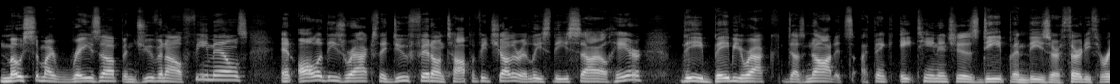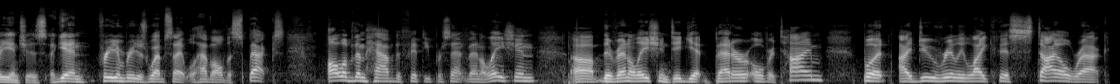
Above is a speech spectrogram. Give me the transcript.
Most of my raise up and juvenile females, and all of these racks, they do fit on top of each other, at least these style here. The baby rack does not. It's, I think, 18 inches deep, and these are 33 inches. Again, Freedom Breeders website will have all the specs. All of them have the 50% ventilation. Uh, their ventilation did get better over time, but I do really like this style rack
